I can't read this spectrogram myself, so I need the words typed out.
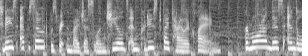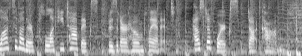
Today's episode was written by Jesslyn Shields and produced by Tyler Klang. For more on this and lots of other plucky topics, visit our home planet, howstuffworks.com.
